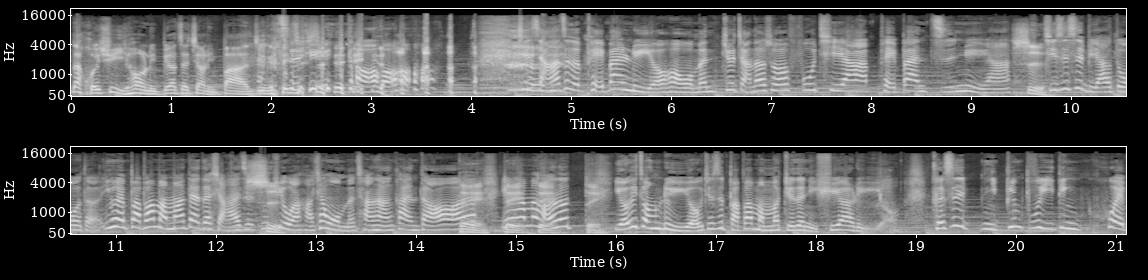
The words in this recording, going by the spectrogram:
那回去以后你不要再叫你爸这个吃鱼头。其实讲到这个陪伴旅游哈，我们就讲到说夫妻啊陪伴子女啊，是。其实是比较多的，因为爸爸妈妈带着小孩子出去玩，好像我们常常看到哦，对，因为他们好像都有一种旅游，就是爸爸妈妈觉得你需要旅游，可是你并不一定会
